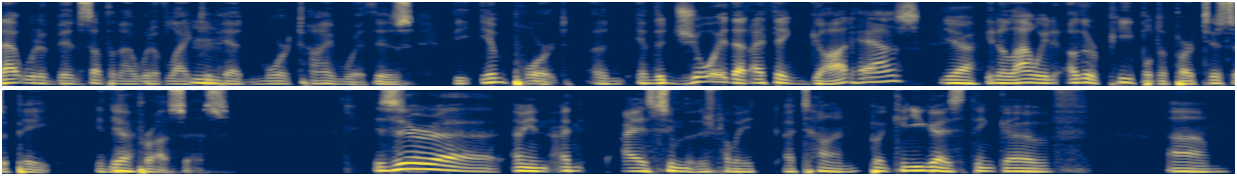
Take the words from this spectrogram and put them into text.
that would have been something I would have liked to have had more time with. Is the import and, and the joy that I think God has Yeah. in allowing other people to participate in that Yeah. process. Is there? Uh, I mean, I I assume that there's probably a ton, but can you guys think of um,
